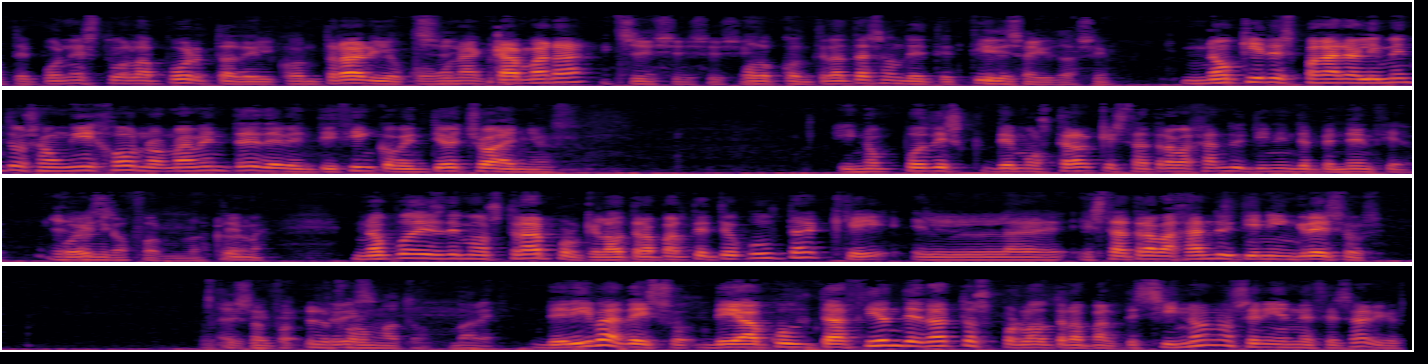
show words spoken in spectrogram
o te pones tú a la puerta del contrario con Sí. una cámara Sí, sí, o contratas a un detective. Pides ayuda, sí. No quieres pagar alimentos a un hijo normalmente de 25, 28 años. Y no puedes demostrar que está trabajando y tiene independencia. Es la Pues, única fórmula, claro. tema. No puedes demostrar, porque la otra parte te oculta, que él, eh, está trabajando y tiene ingresos. El entonces, formato, vale. Deriva de eso, de ocultación de datos por la otra parte. Si no, no serían necesarios.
